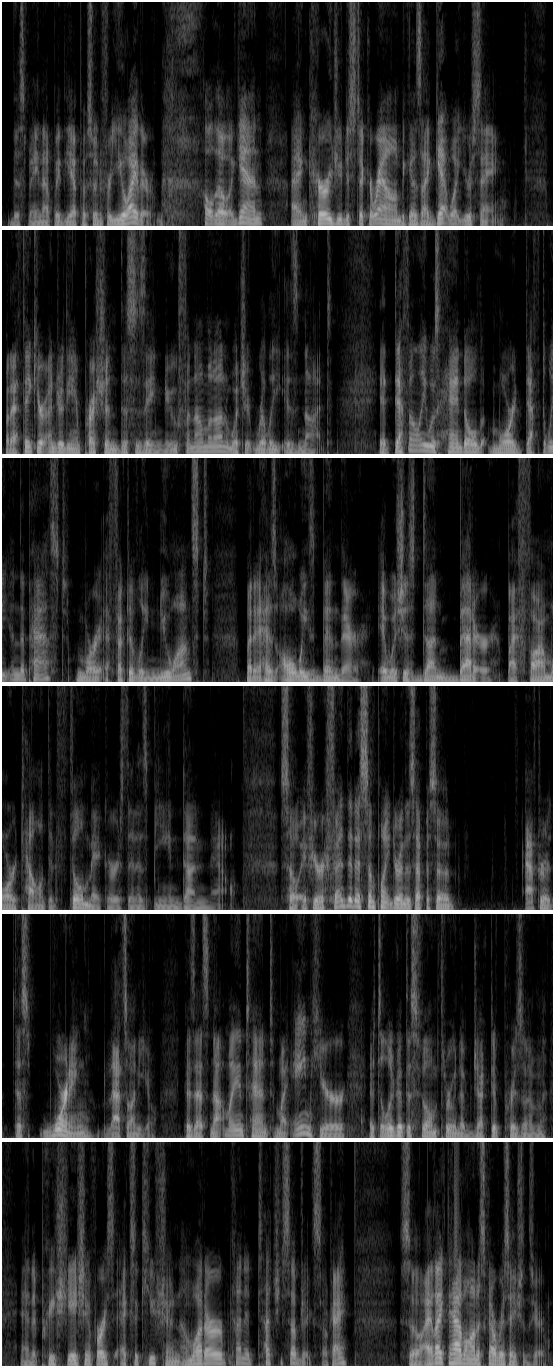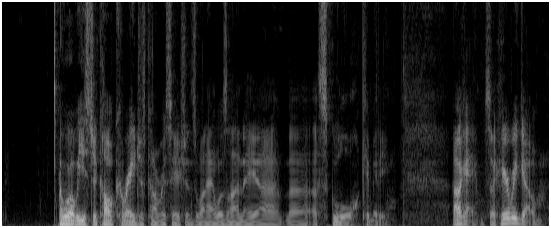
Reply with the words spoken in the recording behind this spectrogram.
this may not be the episode for you either. Although, again, I encourage you to stick around because I get what you're saying. But I think you're under the impression this is a new phenomenon, which it really is not. It definitely was handled more deftly in the past, more effectively nuanced, but it has always been there. It was just done better by far more talented filmmakers than is being done now. So if you're offended at some point during this episode, after this warning, that's on you. Because that's not my intent. My aim here is to look at this film through an objective prism and appreciation for its execution on what are kind of touchy subjects, okay? So I like to have honest conversations here what we used to call courageous conversations when I was on a, uh, a school committee. Okay, so here we go.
